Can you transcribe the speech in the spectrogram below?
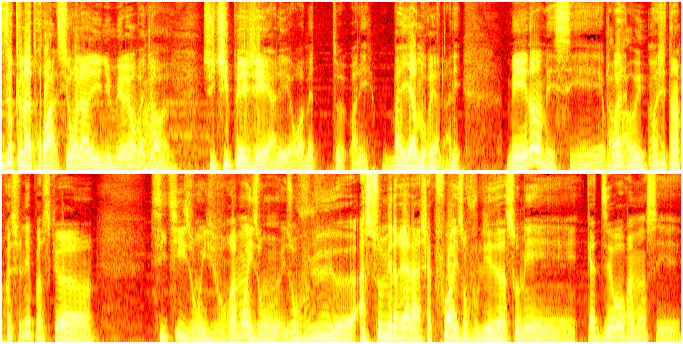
Disons qu'il y en a trois. Si on l'a énuméré, on va Ah dire ouais. City, PSG, allez, on va mettre. euh, allez, Bayern ou Real, allez. Mais non, mais c'est. Ah moi, bah oui. moi, j'étais impressionné parce que. euh, City, ils ont, ils ont vraiment, ils ont, ils ont voulu euh, assommer le Real à chaque fois. Ils ont voulu les assommer et 4-0, vraiment, c'est.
